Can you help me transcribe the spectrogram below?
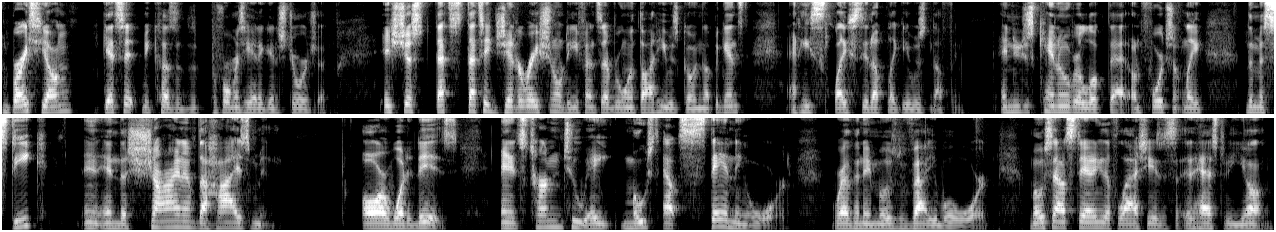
Bryce Young gets it because of the performance he had against Georgia. It's just that's that's a generational defense everyone thought he was going up against, and he sliced it up like it was nothing. And you just can't overlook that. Unfortunately, the mystique and, and the shine of the Heisman are what it is. And it's turned into a most outstanding award rather than a most valuable award. Most outstanding, the flashiest, it has to be Young.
